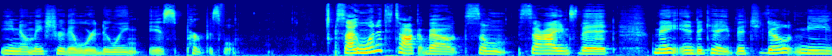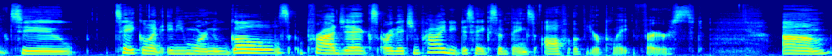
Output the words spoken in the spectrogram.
You know, make sure that what we're doing is purposeful. So, I wanted to talk about some signs that may indicate that you don't need to take on any more new goals, projects, or that you probably need to take some things off of your plate first. Um,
